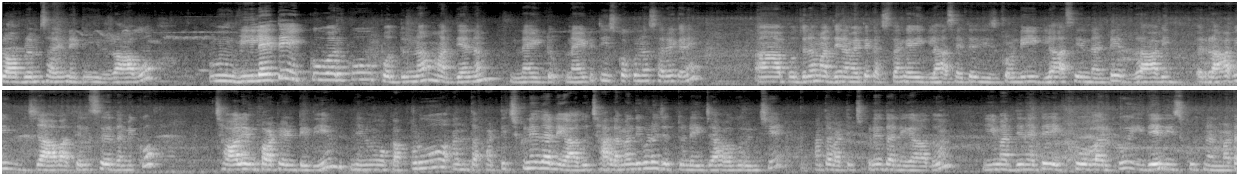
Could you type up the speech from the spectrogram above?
ప్రాబ్లమ్స్ అనేటివి రావు. వీలైతే ఎక్కువ వరకు పొద్దున్న మధ్యాహ్నం నైట్ నైట్ తీసుకోకున్నా సరే కానీ పొద్దున మధ్యాహ్నం అయితే ఖచ్చితంగా ఈ గ్లాస్ అయితే తీసుకోండి. ఈ గ్లాస్ ఏంటంటే రావి రావి జావా. తెలుసు కదా మీకు? చాలా ఇంపార్టెంట్ ఇది. నేను ఒకప్పుడు అంత పట్టించుకునేదాన్ని కాదు. చాలా మంది కూడా చెప్తుండే ఈ జావా గురించి. అంత పట్టించుకునేదాన్ని కాదు. ఈ మధ్యనైతే ఎక్కువ వరకు ఇదే తీసుకుంటున్నాను అనమాట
